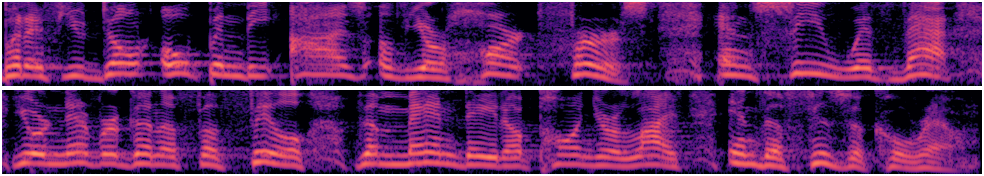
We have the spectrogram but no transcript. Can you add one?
But if you don't open the eyes of your heart first and see with that, you're never going to fulfill the mandate upon your life in the physical realm.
